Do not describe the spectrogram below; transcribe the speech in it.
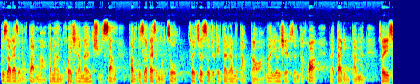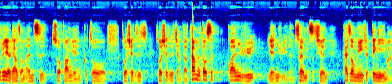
不知道该怎么办嘛，他们很灰心，他们很沮丧，他们不知道该怎么做，所以这时候就可以带着他们祷告啊，那用一些神的话来带领他们。所以这边有两种恩赐，说方言、做做先知、做先知讲道，他们都是关于言语的。所以我们之前开宗明义就定义嘛，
